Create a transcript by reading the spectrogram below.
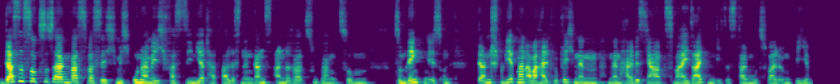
das ist sozusagen was, was ich mich unheimlich fasziniert hat, weil es ein ganz anderer Zugang zum, zum Denken ist. Und dann studiert man aber halt wirklich ein, ein halbes Jahr zwei Seiten dieses Talmuds, weil irgendwie,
